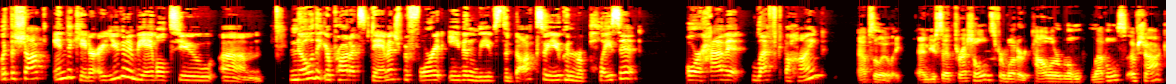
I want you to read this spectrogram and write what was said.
with the shock indicator, are you going to be able to, um, know that your product's damaged before it even leaves the dock so you can replace it or have it left behind? Absolutely and you set thresholds for what are tolerable levels of shock.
